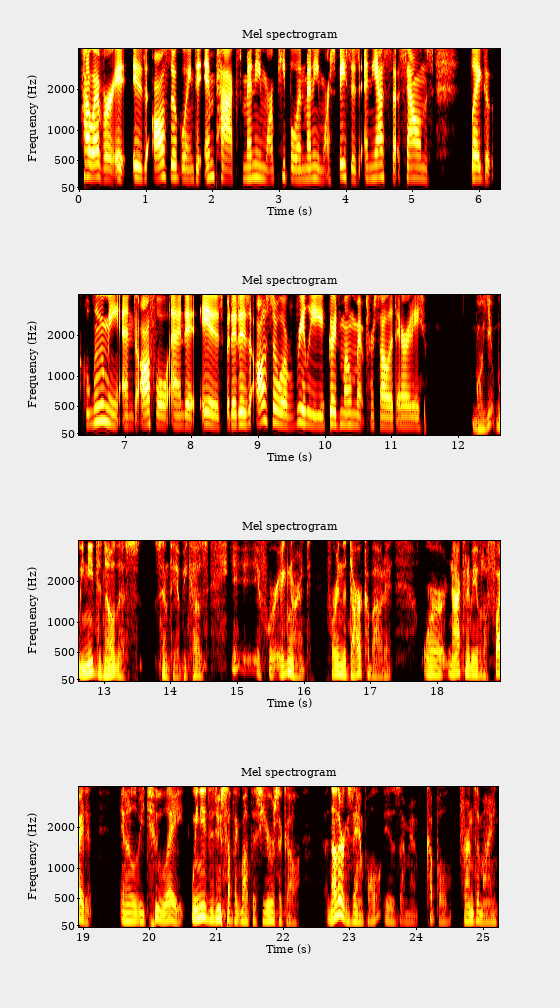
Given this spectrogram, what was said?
However, it is also going to impact many more people in many more spaces. And yes, that sounds like gloomy and awful, and it is, but it is also a really good moment for solidarity. Well, we need to know this, Cynthia, because if we're ignorant, if we're in the dark about it, we're not going to be able to fight it and it'll be too late. We need to do something about this years ago. Another example is I mean, a couple friends of mine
